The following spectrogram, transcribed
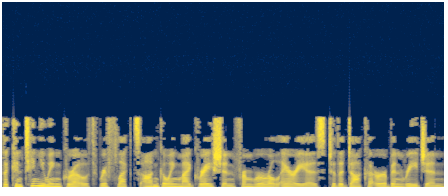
The continuing growth reflects ongoing migration from rural areas to the Dhaka urban region,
